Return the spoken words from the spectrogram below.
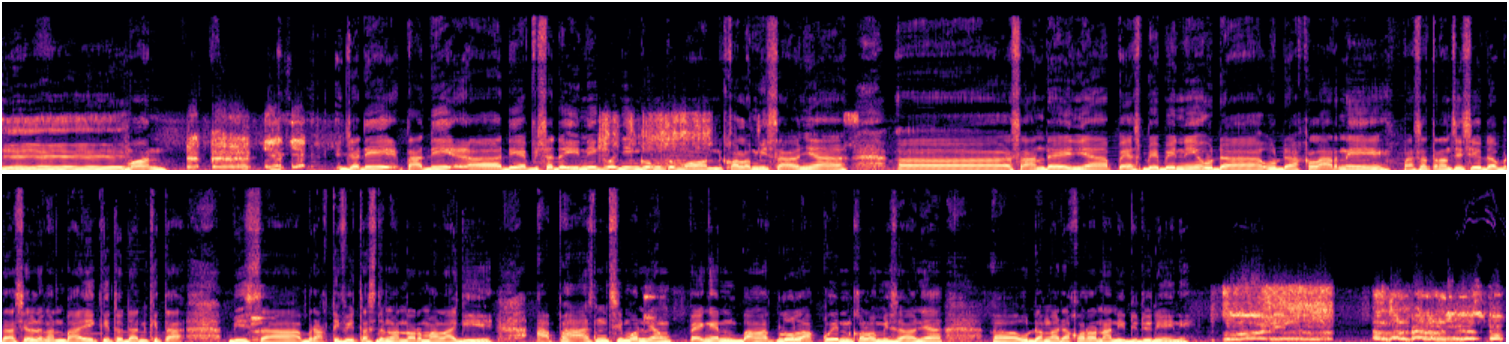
Iya iya iya iya. iya. Mon, Mm-mm. Ya, ya. Jadi tadi eh, di episode ini gue nyinggung tuh Mon, kalau misalnya eh, seandainya PSBB nih udah udah kelar nih, masa transisi udah berhasil dengan baik gitu dan kita bisa beraktivitas dengan normal lagi. Apa sih Mon yang pengen banget lu lakuin kalau misalnya eh, udah nggak ada corona nih di dunia ini? Rindu nonton film di bioskop.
